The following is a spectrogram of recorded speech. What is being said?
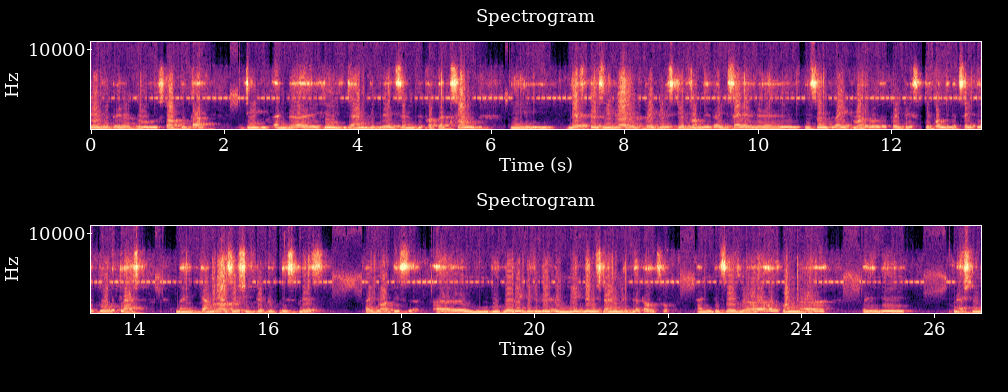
told the driver to stop the car, jeep, and uh, he jammed the brakes, and for that sound, the left zebra tried to escape from the right side. Uh, this one right was tried to escape on the left side. They both clashed. My camera also shifted to this place. I got this. Uh, it is very difficult to make them stand like that also. and this was uh, has won uh, in the national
